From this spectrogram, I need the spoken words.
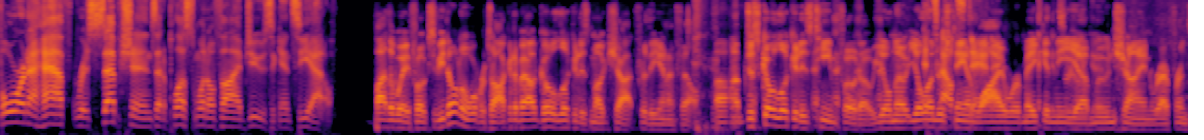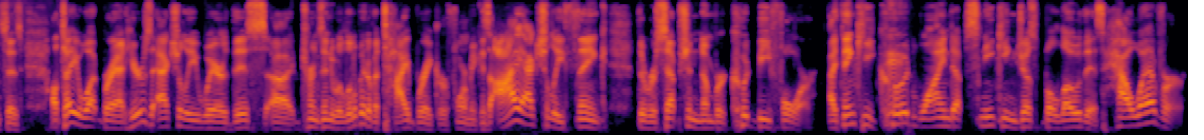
four and a half receptions at a plus 105 juice against Seattle. By the way, folks, if you don't know what we're talking about, go look at his mugshot for the NFL. Uh, just go look at his team photo. You'll know. You'll understand why we're making it's the really uh, moonshine references. I'll tell you what, Brad. Here's actually where this uh, turns into a little bit of a tiebreaker for me because I actually think the reception number could be four. I think he hmm. could mm. wind up sneaking just below this. However,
